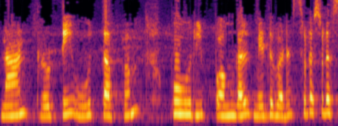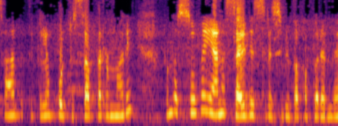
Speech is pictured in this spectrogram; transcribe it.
நான் ரொட்டி ஊத்தப்பம் பூரி பொங்கல் மெதுவடை சுட சுட சாதத்துக்கெல்லாம் போட்டு சாப்பிட்ற மாதிரி ரொம்ப சுவையான சைடிஷ் ரெசிபி பார்க்க போகிறேங்க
